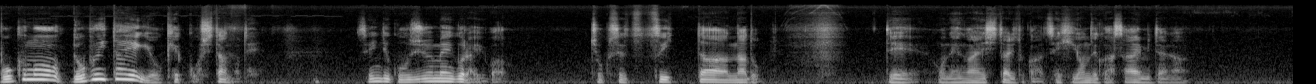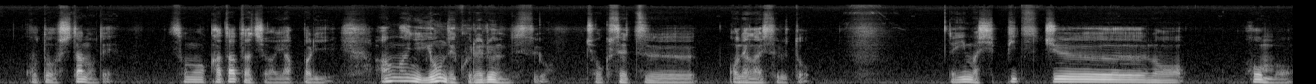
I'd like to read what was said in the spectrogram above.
僕もドブ板営業結構したので全員で50名ぐらいは直接ツイッターなどでお願いしたりとかぜひ読んでくださいみたいなことをしたのでその方たちはやっぱり案外に読んでくれるんですよ。直接お願いすると。で今執筆中の本も、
